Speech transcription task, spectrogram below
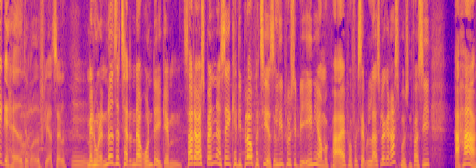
ikke havde det røde flertal. Mm. Men hun er nødt til at tage den der runde igennem. Så er det også spændende at se, kan de blå partier så lige pludselig blive enige om at pege på for eksempel Lars Løkke Rasmussen, for at sige, Aha,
